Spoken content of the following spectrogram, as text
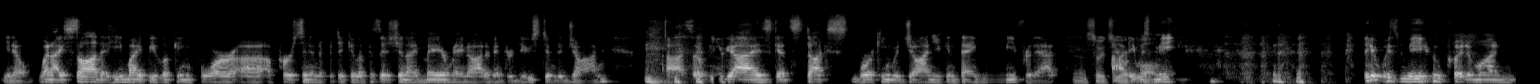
you know, when I saw that he might be looking for uh, a person in a particular position, I may or may not have introduced him to John. so if you guys get stuck working with John, you can thank me for that. so it's your it was me. it was me who put him on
